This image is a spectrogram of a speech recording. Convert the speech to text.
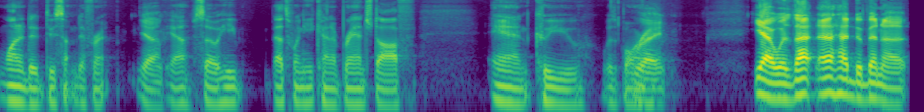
wanted to do something different. Yeah. Yeah. So he that's when he kind of branched off and KUIU was born. Right. Yeah. Was that that had to have been a,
